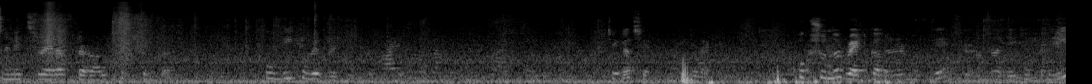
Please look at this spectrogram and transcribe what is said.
মানে ইটস রেড আফটার অল খুব সুন্দর। খুবই খুবই প্রিটি ঠিক আছে? খুব সুন্দর রেড কালারের মধ্যে আমরা দেখে ফেলি।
